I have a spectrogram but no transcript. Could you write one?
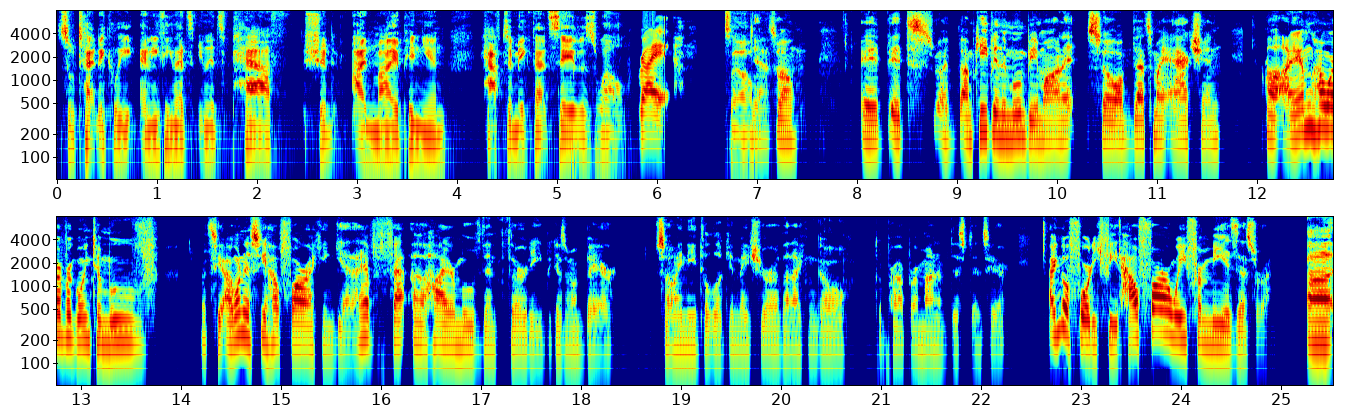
So technically, anything that's in its path should, in my opinion, have to make that save as well. Right. So Yeah. So it, it's I- I'm keeping the moonbeam on it, so that's my action. Uh, I am, however, going to move. Let's see. I want to see how far I can get. I have fa- a higher move than 30 because I'm a bear, so I need to look and make sure that I can go the proper amount of distance here. I can go 40 feet. How far away from me is Isra? uh,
